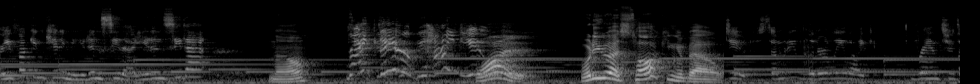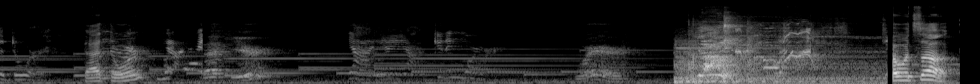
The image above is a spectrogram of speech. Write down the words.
Are you fucking kidding me? You didn't see that. You didn't see that? No. Right there, behind you. What? What are you guys talking about? Dude, somebody literally like ran through the door. That door? Yeah, Back here? yeah, yeah, yeah. Getting warmer. Where? Yo, what's up?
